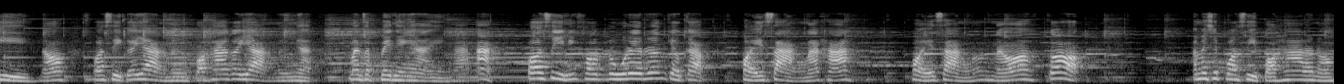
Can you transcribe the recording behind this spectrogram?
.4 เนาะป .4 ก็อย่างหนึ่งป .5 ก็อย่างหนึ่งเนี่ยมันจะเป็นยังไงนะอะป .4 นี่เขารู้ในเรื่องเกี่ยวกับหอยสังนะคะ หอยสังเนาะก็ไม่ใช่ป .4 ป .5 แล้วเนาะ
